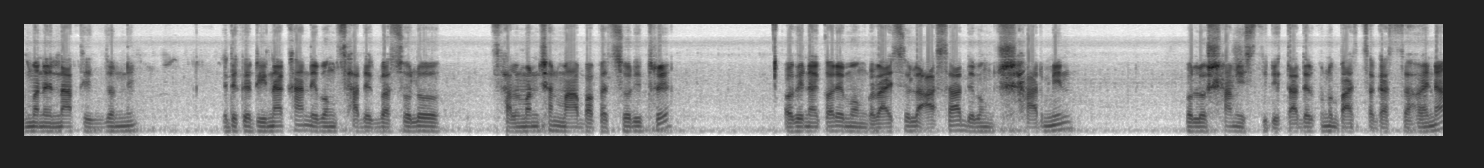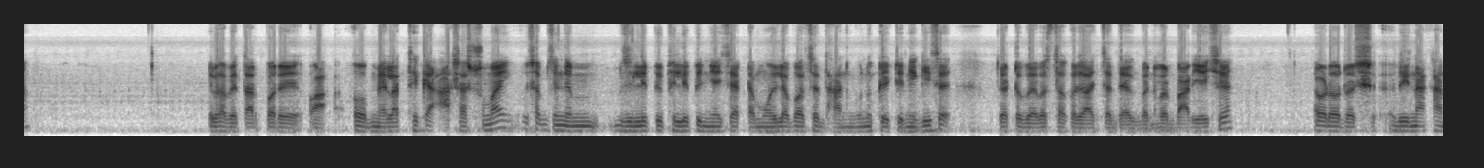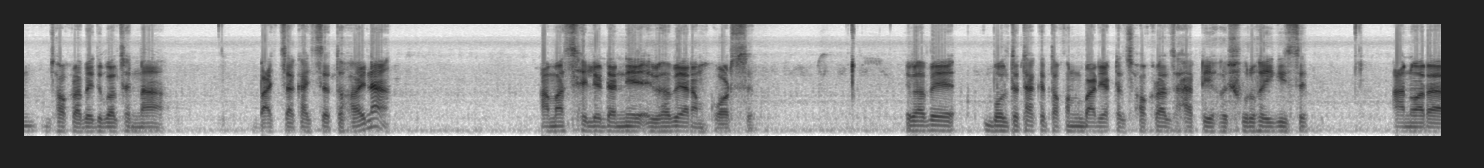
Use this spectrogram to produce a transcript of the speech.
মানে নাতির জন্যে। এদিকে রিনা খান এবং সাদেক বাস হলো সালমান খান মা বাপের চরিত্রে অভিনয় করে এবং রাইসুল আসাদ এবং শারমিন হলো স্বামী স্ত্রী। তাদের কোনো বাচ্চা কাচ্চা হয় না। এভাবে তারপরে ও মেলা থেকে আসার সময় সব জিলিপি ফিলিপি নিয়েছে, একটা মহিলা বলছে, ধানগুলো কেটে নিয়ে গিয়েছে, তো একটু ব্যবস্থা করে আচ্ছা দেখবেন। এবার বাড়ি এসে এবার ওর রিনা খান ঝগড়া বেঁধে বলছে, না বাচ্চা কাচ্চা তো হয় না? আমার ছেলেটা নিয়ে এভাবে আরাম করছে। এভাবে বলতে থাকে তখন বাড়ি একটা ঝগড়া ঝাঁটি শুরু হয়ে গিয়েছে। আনোয়ারা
